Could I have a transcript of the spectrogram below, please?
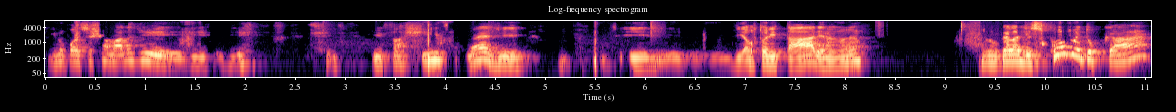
que não pode ser chamada de, de, de, de fascista, né? de, de, autoritária, não é? Ela diz como educar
